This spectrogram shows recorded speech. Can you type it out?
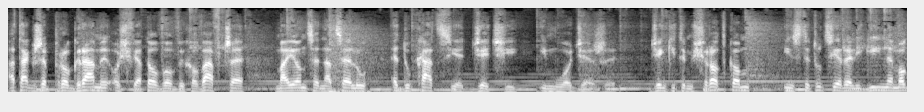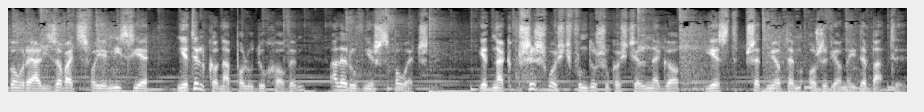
a także programy oświatowo-wychowawcze mające na celu edukację dzieci i młodzieży. Dzięki tym środkom instytucje religijne mogą realizować swoje misje nie tylko na polu duchowym, ale również społecznym. Jednak przyszłość Funduszu Kościelnego jest przedmiotem ożywionej debaty.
